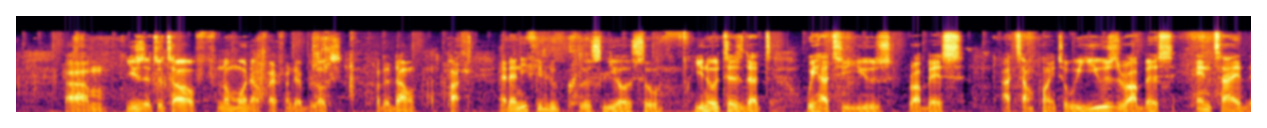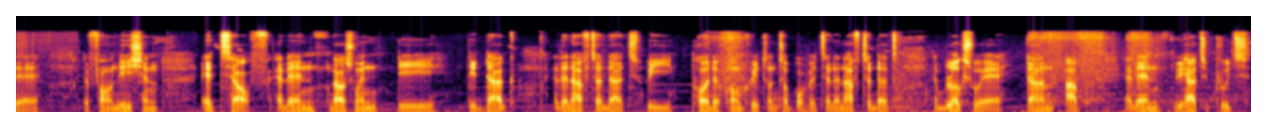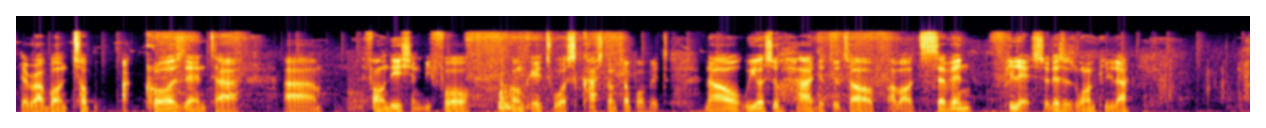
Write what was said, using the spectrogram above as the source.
um, use a total of no more than 500 blocks for the down part. And then if you look closely also you notice that we had to use rubbers at some point. So we used rubbers inside the the foundation itself. And then that was when they they dug and then after that we poured the concrete on top of it and then after that the blocks were done up and then we had to put the rubber on top across the entire um, foundation before the concrete was cast on top of it. Now we also had a total of about seven pillars. So this is one pillar.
